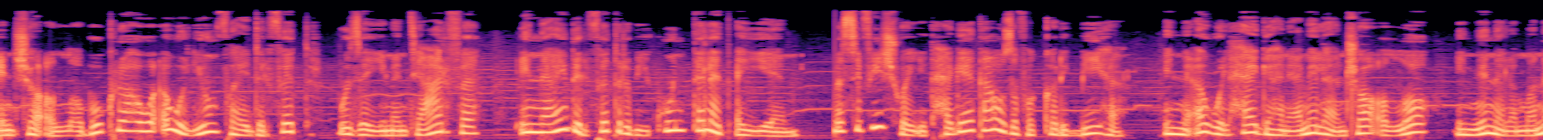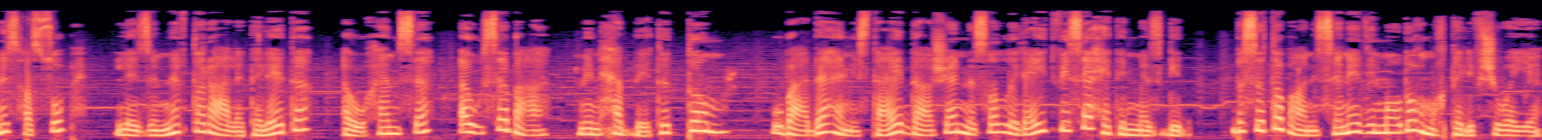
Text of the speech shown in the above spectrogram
إن شاء الله بكرة هو أول يوم في عيد الفطر وزي ما انت عارفة إن عيد الفطر بيكون تلات أيام. بس في شوية حاجات عاوزة أفكرك بيها. إن أول حاجة هنعملها إن شاء الله إننا لما نصحى الصبح لازم نفطر على تلاتة أو خمسة أو سبعة من حبات التمر. وبعدها نستعد عشان نصلي العيد في ساحة المسجد. بس طبعا السنة دي الموضوع مختلف شوية.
